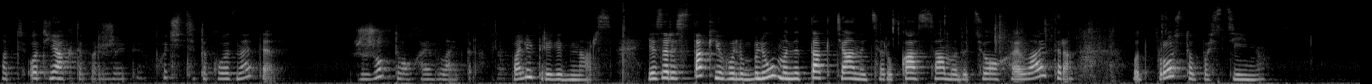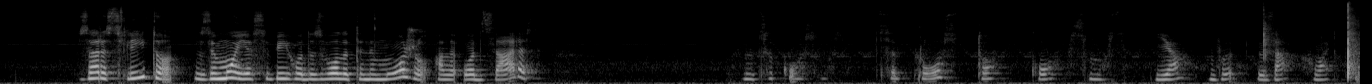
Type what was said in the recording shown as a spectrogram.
От, от як тепер жити? Хочеться такого, знаєте, жовтого хайлайтера. В палітрі від NARS. Я зараз так його люблю, мене так тянеться рука саме до цього хайлайтера. От просто постійно. Зараз літо, зимою я собі його дозволити не можу, але от зараз. Ну це космос. Це просто космос. Я в захваті.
